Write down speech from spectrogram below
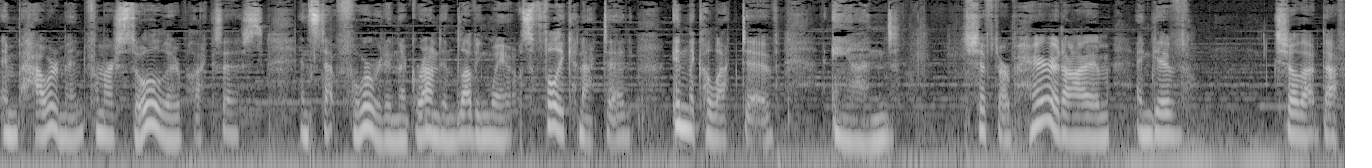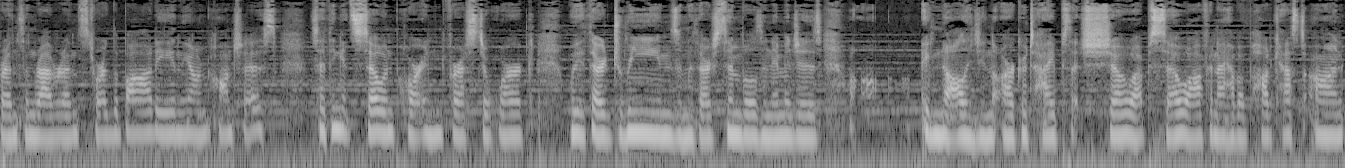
empowerment from our solar plexus and step forward in the grounded loving way was fully connected in the collective. And shift our paradigm and give show that deference and reverence toward the body and the unconscious. So I think it's so important for us to work with our dreams and with our symbols and images, acknowledging the archetypes that show up so often. I have a podcast on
